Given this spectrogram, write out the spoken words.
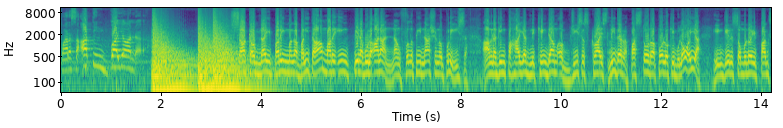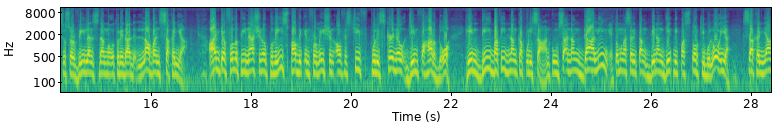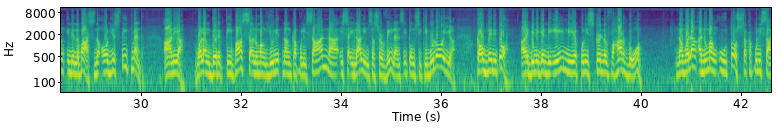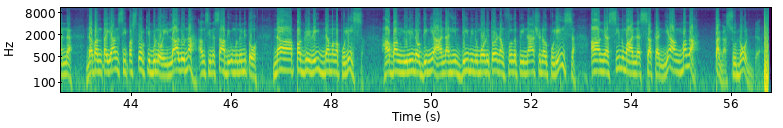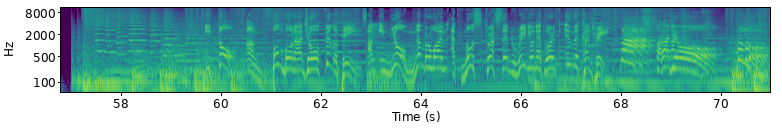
para sa ating bayan. Sa kaugnay pa ring mga balita, mariing pinabulaanan ng Philippine National Police ang naging pahayag ni Kingdom of Jesus Christ leader Pastor Apollo Kibuloy hinggil sa munoy pagsusurveillance ng mga otoridad laban sa kanya. Kay Philippine National Police Public Information Office Chief Police Colonel Jean Fajardo, hindi batid ng kapulisan kung saan nang galing itong mga salitang binanggit ni Pastor Kibuloy sa kanyang inilabas na audio statement. Aniya, walang direktiba sa anumang unit ng kapulisan na isailalim sa surveillance itong si Kibuloy. Kaugnay nito ay binigyan diin ni Police Colonel Fajardo na walang anumang utos sa kapulisan na bantayan si Pastor Kibuloy lalo na ang sinasabi umano nito na pagre-raid ng mga pulis. Habang nilinaw din niya na hindi minomonitor ng Philippine National Police ang sinuman sa kanyang mga tagasunod. Ito ang Bombo Radio Philippines, ang inyong number one at most trusted radio network in the country. Paradyo Bombo!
